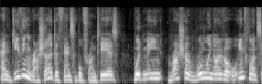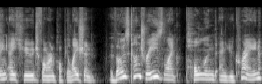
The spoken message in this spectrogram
And giving Russia defensible frontiers would mean Russia ruling over or influencing a huge foreign population. Those countries, like Poland and Ukraine,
